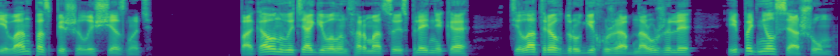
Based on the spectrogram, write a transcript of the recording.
Иван поспешил исчезнуть. Пока он вытягивал информацию из пленника, тела трех других уже обнаружили, и поднялся шум.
